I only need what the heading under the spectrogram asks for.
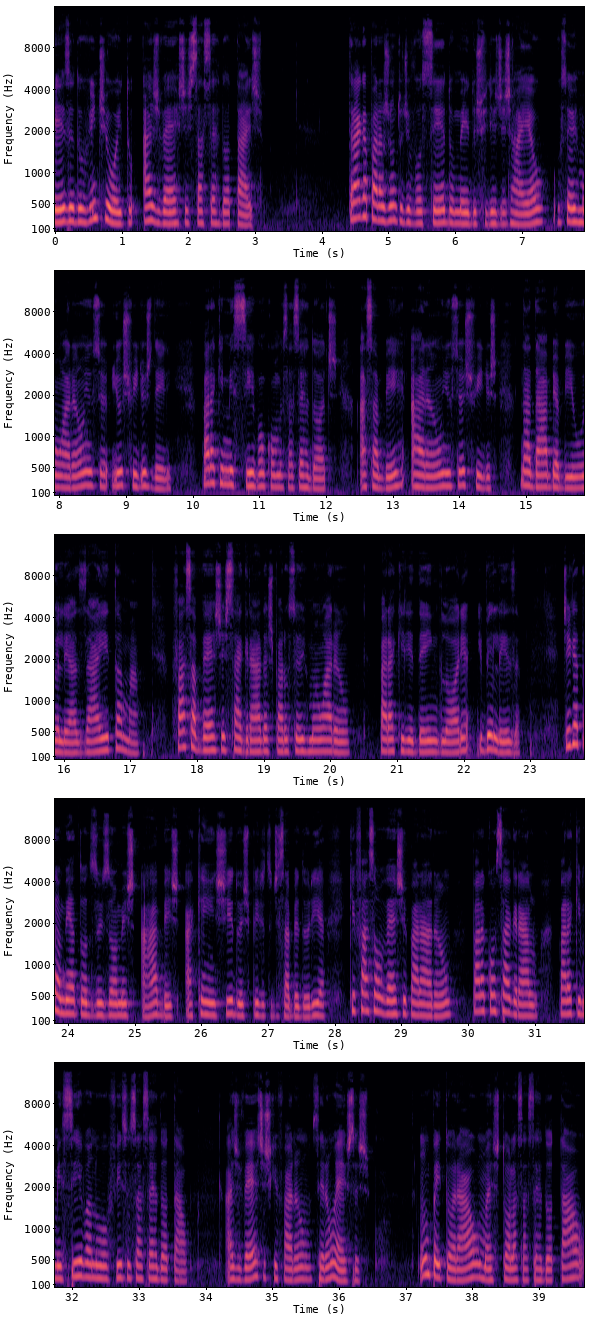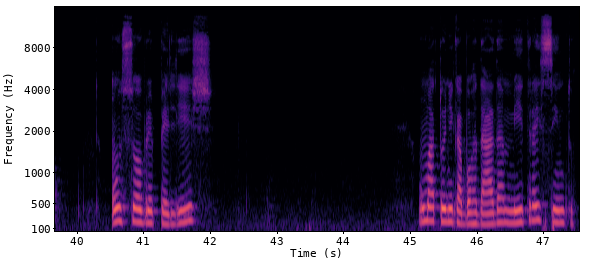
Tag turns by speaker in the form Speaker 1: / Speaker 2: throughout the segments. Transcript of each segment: Speaker 1: Êxodo 28 As vestes sacerdotais. Traga para junto de você, do meio dos filhos de Israel, o seu irmão Arão e, seu, e os filhos dele, para que me sirvam como sacerdotes, a saber, Arão e os seus filhos, Nadab, Abiú, Eleazar e Itamar. Faça vestes sagradas para o seu irmão Arão, para que lhe deem glória e beleza. Diga também a todos os homens hábeis, a quem enchido o espírito de sabedoria, que façam veste para Arão, para consagrá-lo, para que me sirva no ofício sacerdotal. As vestes que farão serão estas: um peitoral, uma estola sacerdotal, um sobrepeliz, uma túnica bordada, mitra e cinto.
